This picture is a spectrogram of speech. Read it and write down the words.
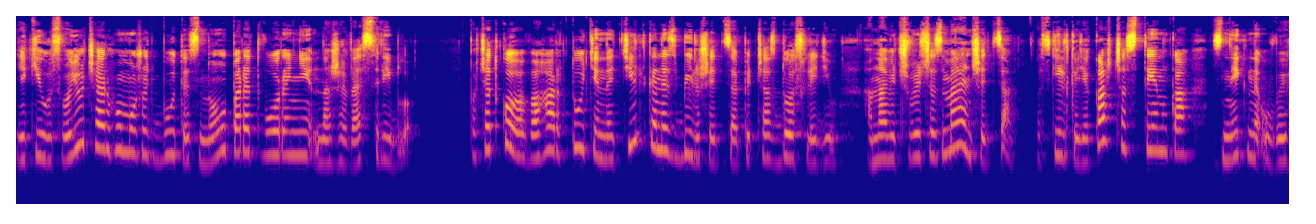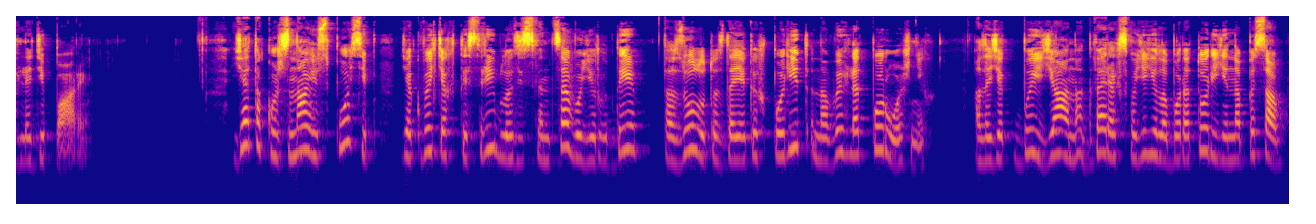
які у свою чергу можуть бути знову перетворені на живе срібло. Початкова вага ртуті не тільки не збільшиться під час дослідів, а навіть швидше зменшиться, оскільки якась частинка зникне у вигляді пари. Я також знаю спосіб, як витягти срібло зі свинцевої руди та золото з деяких порід на вигляд порожніх. Але якби я на дверях своєї лабораторії написав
